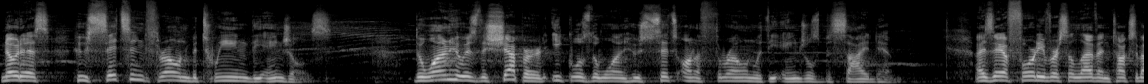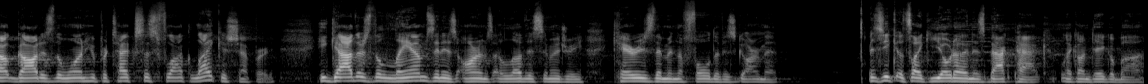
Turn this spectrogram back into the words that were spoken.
Notice, who sits enthroned between the angels. The one who is the shepherd equals the one who sits on a throne with the angels beside him. Isaiah 40, verse 11, talks about God as the one who protects his flock like a shepherd. He gathers the lambs in his arms. I love this imagery, carries them in the fold of his garment. Ezekiel, it's like Yoda in his backpack, like on Dagobah.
